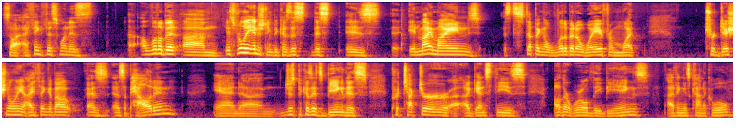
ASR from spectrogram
So I think this one is a little bit. Um, it's really interesting because this this is in my mind stepping a little bit away from what traditionally I think about as as a paladin, and um, just because it's being this protector against these otherworldly beings, I think is kind of cool.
